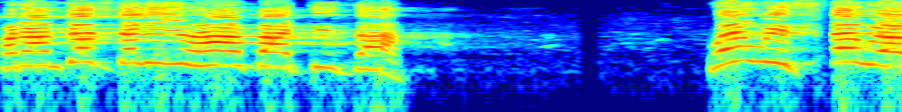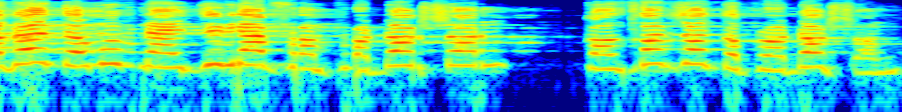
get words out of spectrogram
But I'm just telling you how bad is that. To move Nigeria from production, consumption to production,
